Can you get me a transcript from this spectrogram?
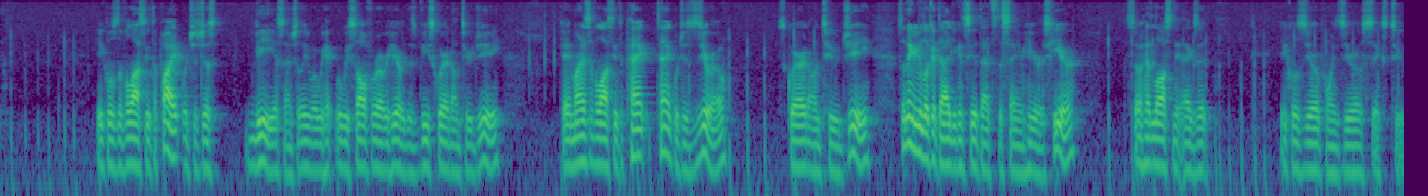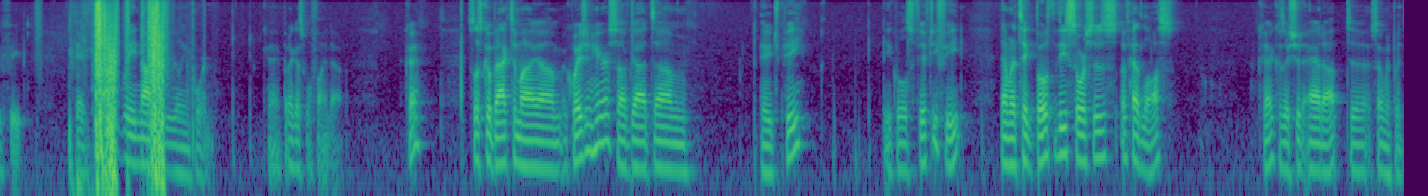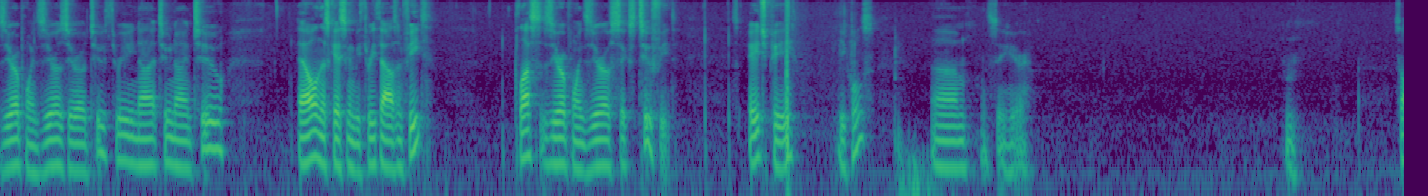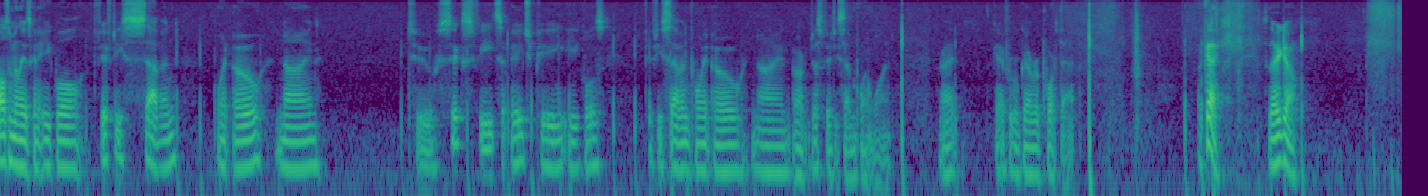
equals the velocity at the pipe, which is just v essentially, what we, what we solve for over here with this v squared on 2g. Okay, minus the velocity at the tank, tank, which is 0 squared on 2g. So I think if you look at that, you can see that that's the same here as here. So head loss in the exit equals 0 0.062 feet. Okay, probably not going to be really important. Okay, but I guess we'll find out. Okay, so let's go back to my um, equation here. So I've got um, HP equals 50 feet. Now I'm going to take both of these sources of head loss, okay, because they should add up to, so I'm going to put 0 0.0023992. L in this case is going to be 3,000 feet plus 0.062 feet. So HP equals, um, let's see here. Hmm. So ultimately it's going to equal 57.0926 feet. So HP equals 57.09 or just 57.1, right? Okay, if we're going to report that. Okay, so there you go.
